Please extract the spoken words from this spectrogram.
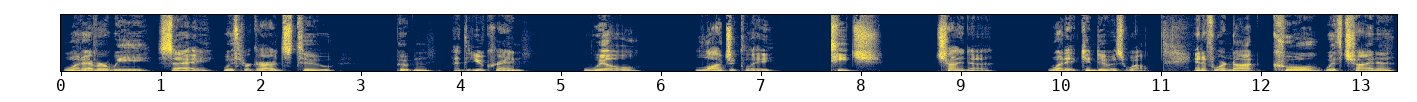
whatever we say with regards to Putin and the Ukraine will logically teach China what it can do as well. And if we're not cool with China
